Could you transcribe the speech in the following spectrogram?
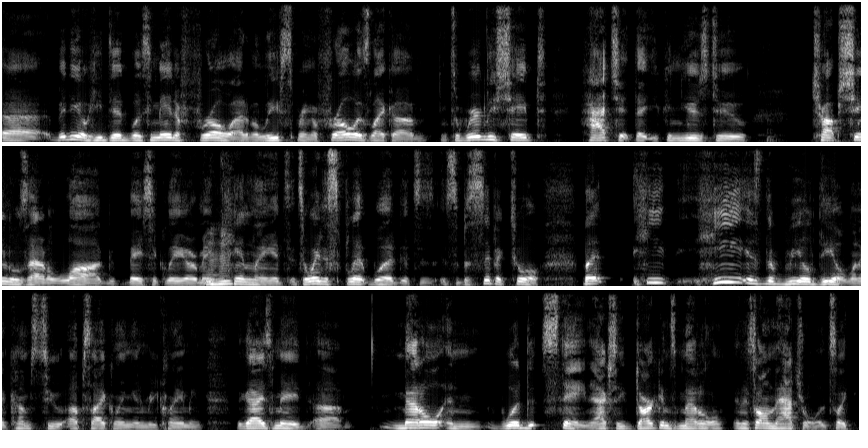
uh, video he did was he made a fro out of a leaf spring. A fro is like a it's a weirdly shaped hatchet that you can use to chop shingles out of a log, basically, or make Mhm. kindling. It's it's a way to split wood. It's a, it's a specific tool, but he he is the real deal when it comes to upcycling and reclaiming. The guy's made uh, metal and wood stain. It actually darkens metal, and it's all natural. It's like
